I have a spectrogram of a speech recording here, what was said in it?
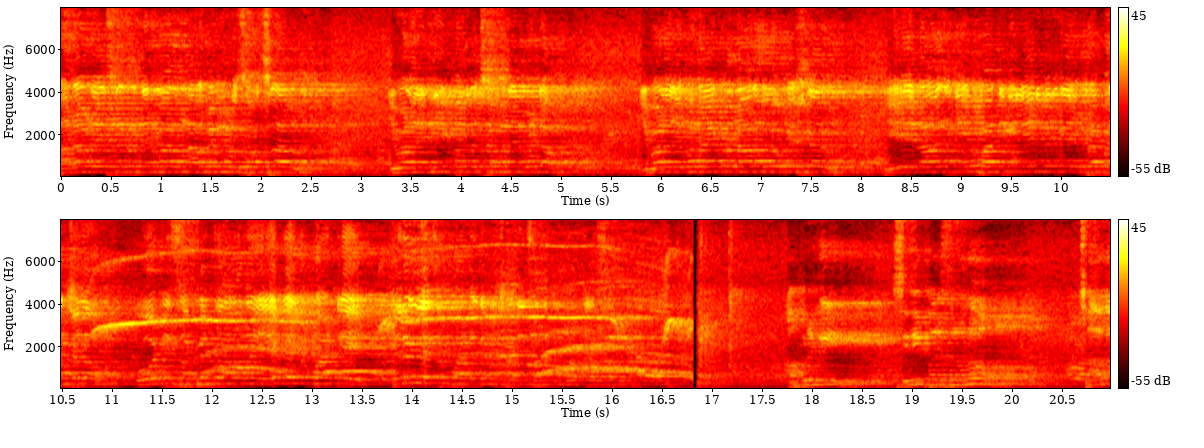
ఆనాడు వేసినటువంటి నిర్మాణం నలభై మూడు సంవత్సరాలు. ఇవాళ ఎన్ని ఇబ్బందులు వచ్చామని నిలబడ్డాం. ఇవాళ యువ నాయకుడు నారా లోకేష్ గారు ఏ రాజకీయ పార్టీకి లేని విధంగా ఈ ప్రపంచంలో కోటి సభ్యత్వాలు ఉన్న ఏకైక పార్టీ తెలుగుదేశం పార్టీ అనే విషయాన్ని సందర్భంగా అప్పటికి సినీ పరిశ్రమలో చాలా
